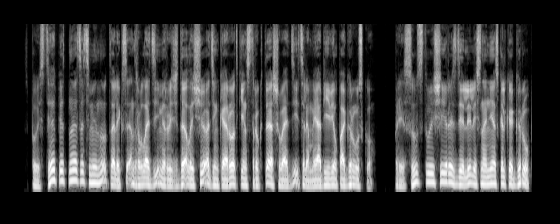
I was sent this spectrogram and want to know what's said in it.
Спустя 15 минут Александр Владимирович дал еще один короткий инструктаж водителям и объявил погрузку. Присутствующие разделились на несколько групп.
